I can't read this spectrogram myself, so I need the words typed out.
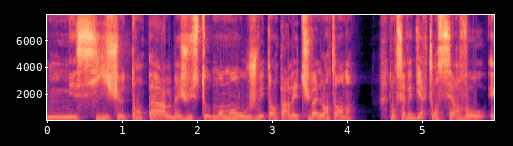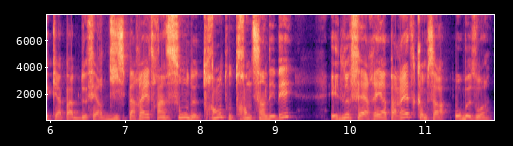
mais si je t'en parle, ben juste au moment où je vais t'en parler, tu vas l'entendre. Donc ça veut dire que ton cerveau est capable de faire disparaître un son de 30 ou 35 dB et de le faire réapparaître comme ça, au besoin.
